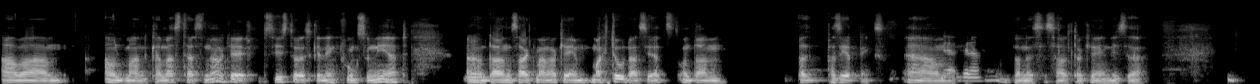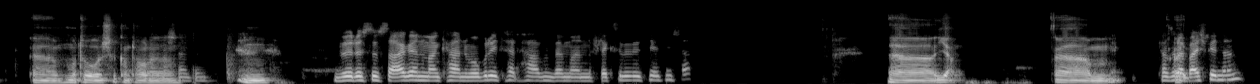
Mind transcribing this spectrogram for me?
aber und man kann das testen, okay, siehst du, das Gelenk funktioniert. Mhm. Und dann sagt man, okay, mach du das jetzt und dann passiert nichts. Ähm, ja, genau. Dann ist es halt, okay, diese äh, motorische Kontrolle. Mhm. Würdest du sagen, man kann Mobilität haben, wenn man Flexibilität nicht hat? Äh, ja. Ähm, okay. Kannst du da ein Beispiel nennen?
